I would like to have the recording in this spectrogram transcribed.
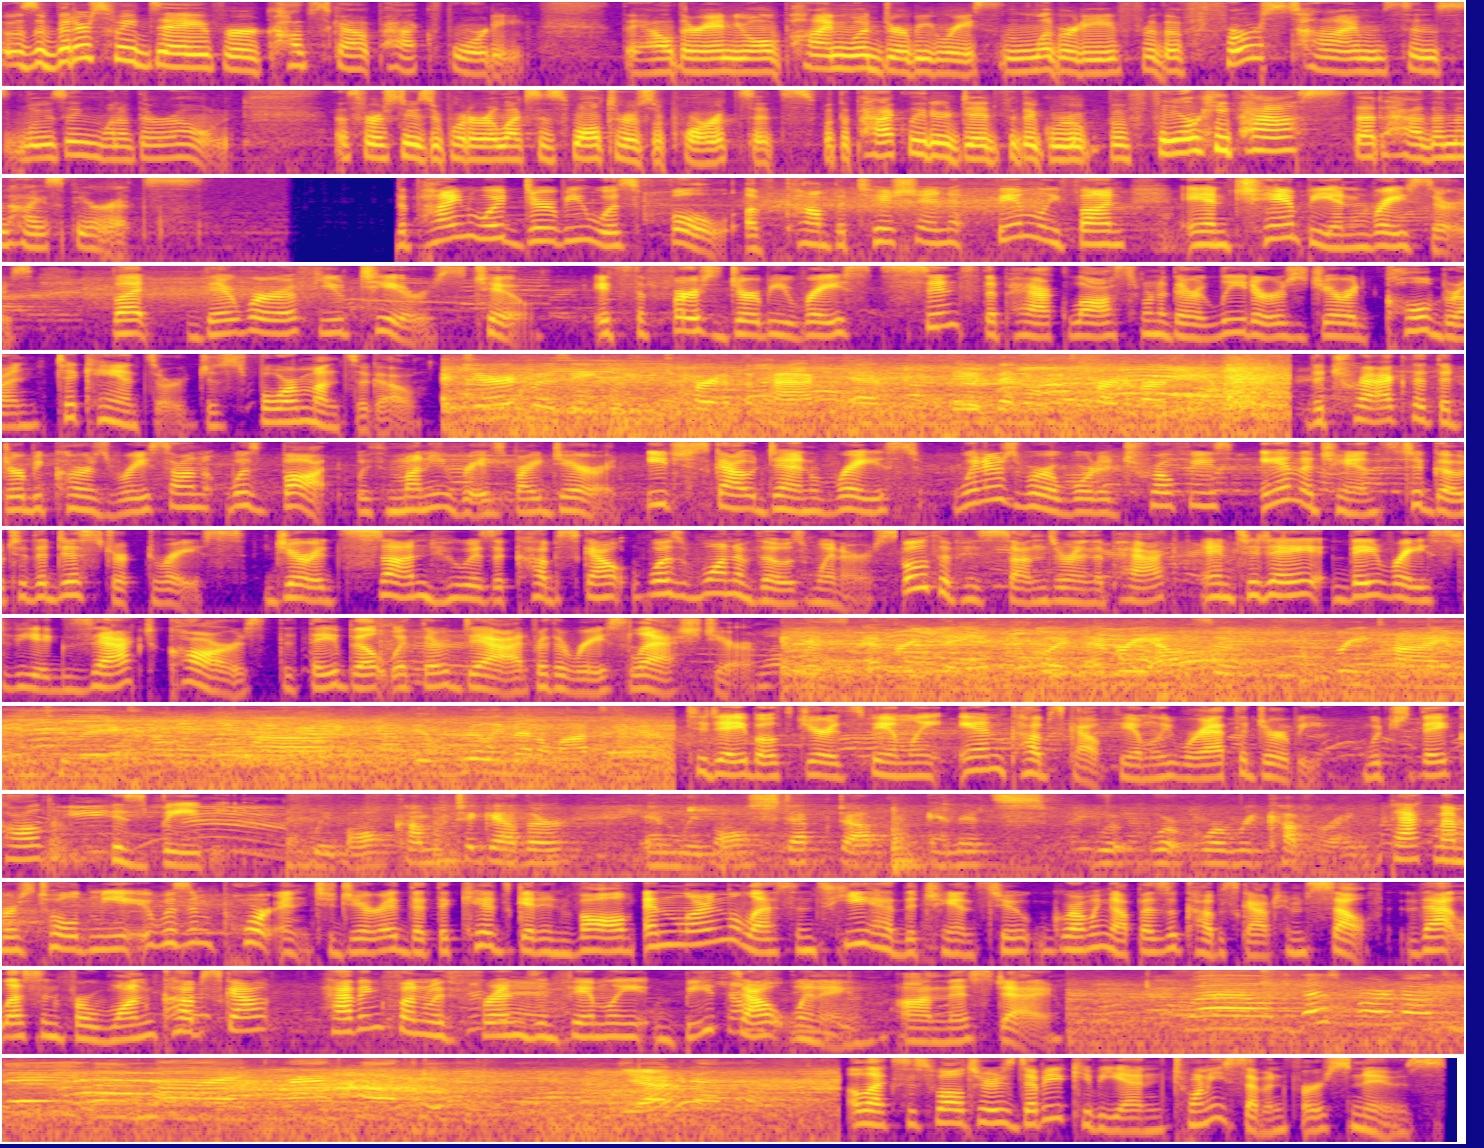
It was a bittersweet day for Cub Scout Pack 40. They held their annual Pinewood Derby race in Liberty for the first time since losing one of their own. As First News reporter Alexis Walters reports, it's what the pack leader did for the group before he passed that had them in high spirits. The Pinewood Derby was full of competition, family fun, and champion racers. But there were a few tears, too. It's the first Derby race since the pack lost one of their leaders, Jared Colbrun, to cancer just four months ago. Jared was a huge part of the pack, and they've been a huge part of our family. The track that the Derby cars race on was bought with money raised by Jared. Each Scout Den raced, winners were awarded trophies and the chance to go to the district race. Jared's son, who is a Cub Scout, was one of those winners. Both of his sons are in the pack, and today they raced the exact cars that they built with their dad for the race last year. It was everything. Put every ounce of free time into it. Um, it really meant a lot to him. Today, both Jared's family and Cub Scout family were at the Derby, which they called his baby. We've all come together and we've all stepped up, and it's we're, we're, we're, recovering. Pack members told me it was important to Jared that the kids get involved and learn the lessons he had the chance to growing up as a Cub Scout himself. That lesson for one Cub Scout Having fun with friends and family beats out winning on this day. Well, the best part about today Alexis Walters, WKBN 27 First News.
